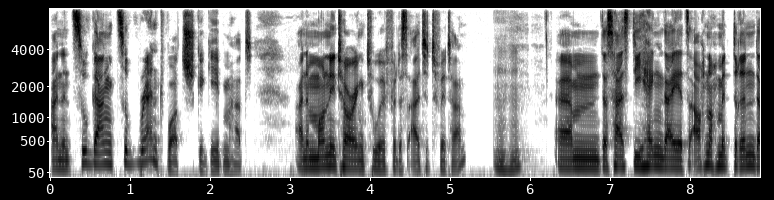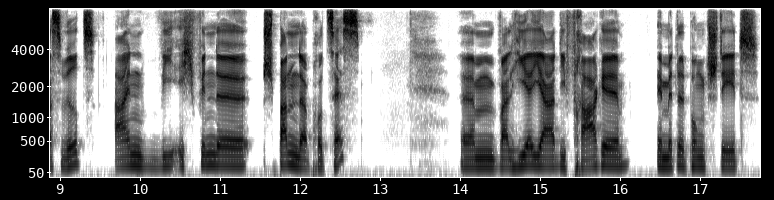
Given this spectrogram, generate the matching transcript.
einen Zugang zu Brandwatch gegeben hat einem Monitoring-Tool für das alte Twitter. Mhm. Ähm, das heißt, die hängen da jetzt auch noch mit drin. Das wird ein, wie ich finde, spannender Prozess, ähm, weil hier ja die Frage im Mittelpunkt steht,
